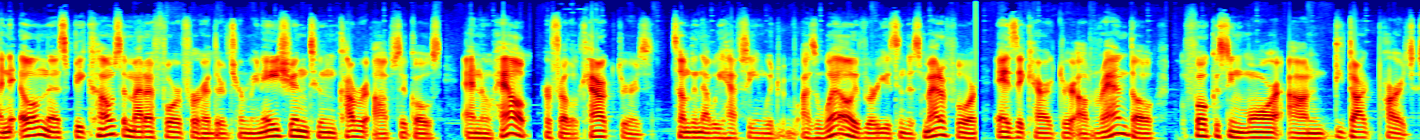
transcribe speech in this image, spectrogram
an illness becomes a metaphor for her determination to uncover obstacles and help her fellow characters. Something that we have seen with as well, if we're using this metaphor, is the character of Randall, focusing more on the dark parts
